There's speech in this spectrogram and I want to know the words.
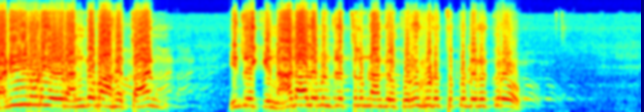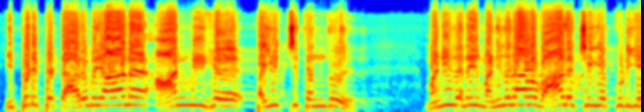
பணியினுடைய ஒரு அங்கமாகத்தான் இன்றைக்கு நாடாளுமன்றத்திலும் நாங்கள் குரல் கொடுத்துக் கொண்டிருக்கிறோம். இப்படிப்பட்ட அருமையான ஆன்மீக பயிற்சி தந்து மனிதனை மனிதனாக வாழச் செய்யக்கூடிய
